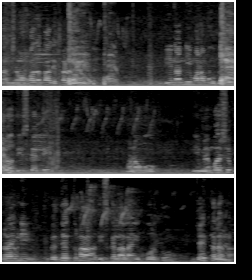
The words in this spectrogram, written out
సంక్షేమ పథకాలు ఎక్కడ లేవు? దీనన్నీ మనము విలేజ్లో తీసుకెళ్ళి మనము ఈ మెంబర్షిప్ డ్రైవ్ని పెద్ద ఎత్తున తీసుకెళ్ళాలని కోరుతూ జై తెలంగాణ.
